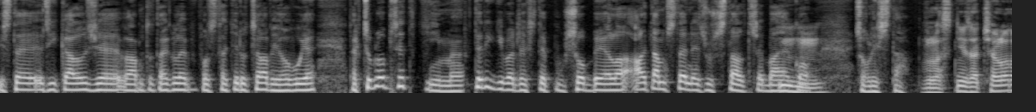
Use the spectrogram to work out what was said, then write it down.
vy jste říkal, že vám to takhle v podstatě docela vyhovuje, tak co bylo předtím? V kterých divadlech jste působil, ale tam jste nezůstal třeba jako Mhm. solista? Vlastně začalo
